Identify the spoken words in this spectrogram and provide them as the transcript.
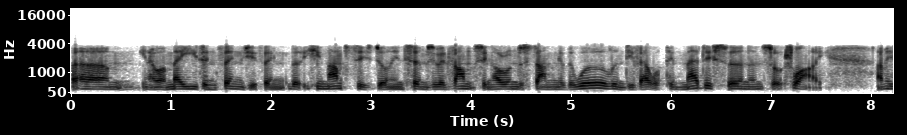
um, you know, amazing things you think that humanity's done in terms of advancing our understanding of the world and developing medicine and such like. I mean,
